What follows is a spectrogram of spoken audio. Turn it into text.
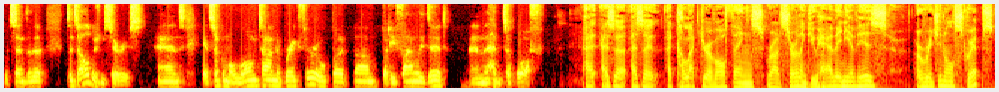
would send to the to television series, and it took him a long time to break through, but um, but he finally did and then took off. As a as a, a, collector of all things, Rod Serling, do you have any of his original scripts?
